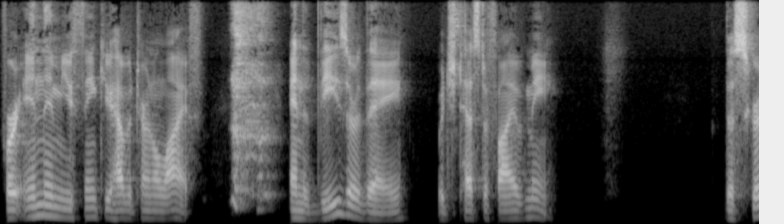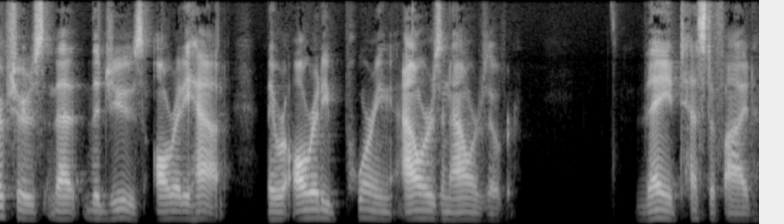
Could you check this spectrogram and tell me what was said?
for in them you think you have eternal life, and these are they which testify of me." The scriptures that the Jews already had, they were already pouring hours and hours over. They testified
